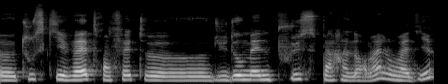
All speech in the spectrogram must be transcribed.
euh, tout ce qui va être en fait euh, du domaine plus paranormal, on va dire.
